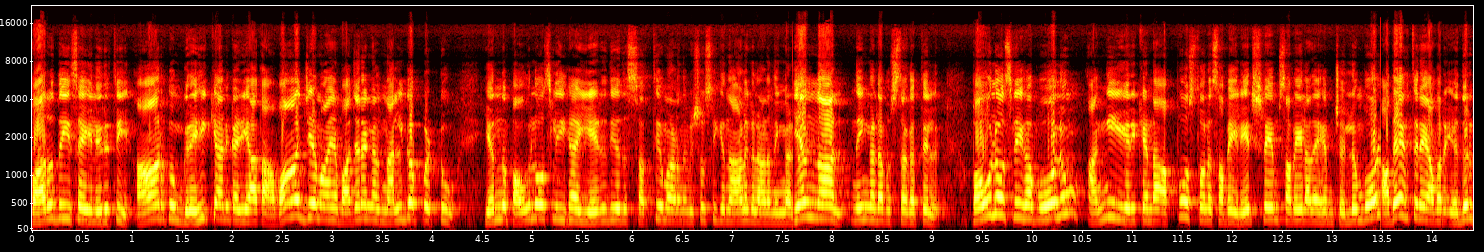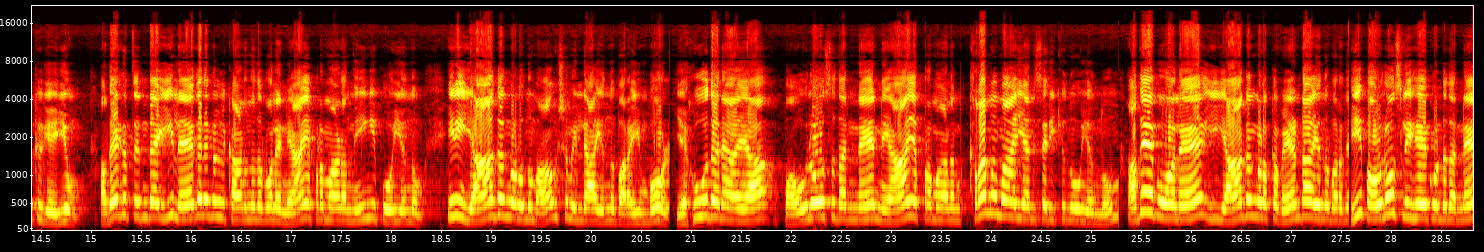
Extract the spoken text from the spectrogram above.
പറുദീസയിൽ ഇരുത്തി ആർക്കും ഗ്രഹിക്കാൻ കഴിയാത്ത അവാജ്യമായ വചനങ്ങൾ നൽകപ്പെട്ടു എന്ന് പൗലോസ് ലീഹ എഴുതിയത് സത്യമാണെന്ന് വിശ്വസിക്കുന്ന ആളുകളാണ് നിങ്ങൾ. എന്നാൽ നിങ്ങളുടെ പുസ്തകത്തിൽ പൗലോസ് ലീഹ പോലും അംഗീകരിക്കേണ്ട അപ്പോസ്തോല സഭയിൽ എരിശ്ലേം സഭയിൽ അദ്ദേഹം ചെല്ലുമ്പോൾ അദ്ദേഹത്തിനെ അവർ എതിർക്കുകയും അദ്ദേഹത്തിന്റെ ഈ ലേഖനങ്ങളിൽ കാണുന്നത് പോലെ ന്യായപ്രമാണം നീങ്ങിപ്പോയി എന്നും ഇനി യാഗങ്ങളൊന്നും ആവശ്യമില്ല എന്ന് പറയുമ്പോൾ യഹൂദനായ പൗലോസ് തന്നെ ന്യായപ്രമാണം ക്രമമായി അനുസരിക്കുന്നു എന്നും അതേപോലെ ഈ യാഗങ്ങളൊക്കെ വേണ്ട എന്ന് പറഞ്ഞ് ഈ പൗലോസ് ലീഹയെ കൊണ്ട് തന്നെ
